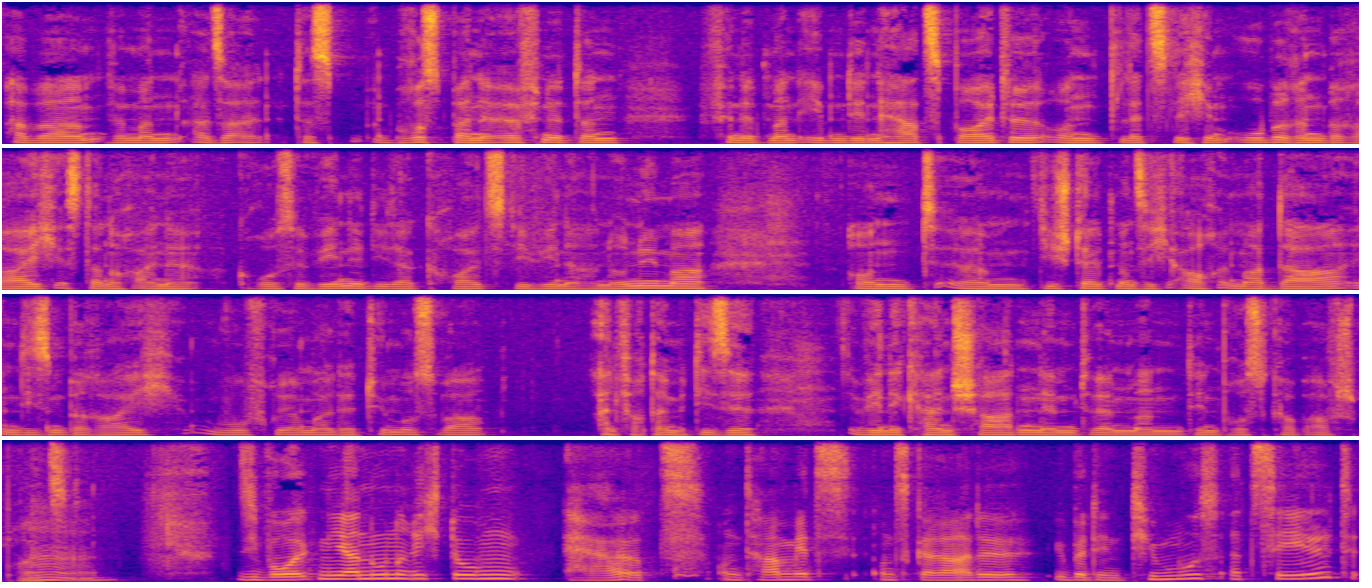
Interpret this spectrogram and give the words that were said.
Aber wenn man also das Brustbein eröffnet, dann findet man eben den Herzbeutel und letztlich im oberen Bereich ist da noch eine große Vene, die da kreuzt, die Vene anonyma. Und ähm, die stellt man sich auch immer da in diesem Bereich, wo früher mal der Thymus war. Einfach damit diese Vene keinen Schaden nimmt, wenn man den Brustkorb aufspreizt. Mhm. Sie wollten ja nun Richtung Herz und haben jetzt uns gerade über den Thymus erzählt.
